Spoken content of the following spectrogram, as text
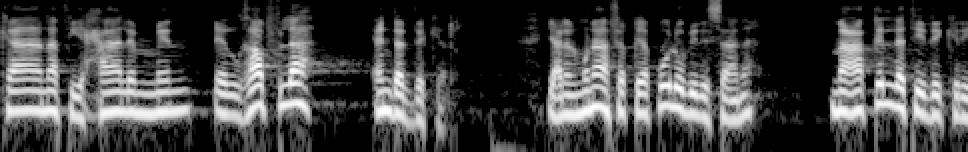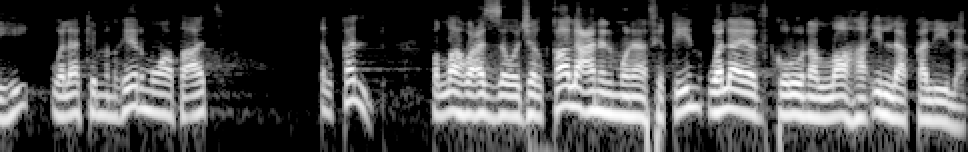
كان في حال من الغفلة عند الذكر. يعني المنافق يقول بلسانه مع قلة ذكره ولكن من غير مواطأة القلب. فالله عز وجل قال عن المنافقين ولا يذكرون الله إلا قليلا.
